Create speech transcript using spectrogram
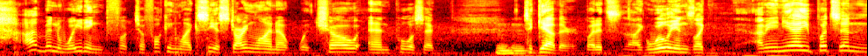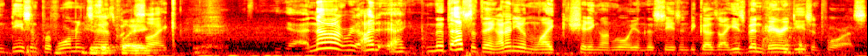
I've been waiting for, to fucking like see a starting lineup with Cho and Pulisic hmm together. But it's like Williams, like, I mean, yeah, he puts in decent performances, but it's like, yeah, not. Re- I, I, that's the thing. I don't even like shitting on Willian this season because like he's been very decent for us,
